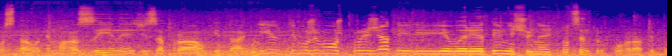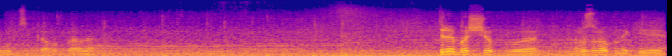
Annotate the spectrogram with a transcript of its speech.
поставити, магазини чи заправки, так. І ти вже можеш проїжджати, і є варіативність, що навіть по центру пограти було б цікаво, правда? Треба, щоб е, розробники е,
